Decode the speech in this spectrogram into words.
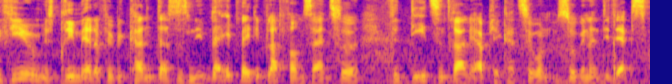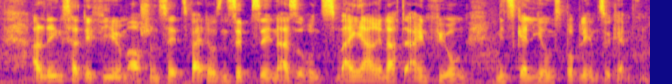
Ethereum ist primär dafür bekannt, dass es eine weltweite Plattform sein soll für dezentrale Applikationen, sogenannte DEPs. Allerdings hat Ethereum auch schon seit 2017, also rund zwei Jahre nach der Einführung, mit Skalierungsproblemen zu kämpfen,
